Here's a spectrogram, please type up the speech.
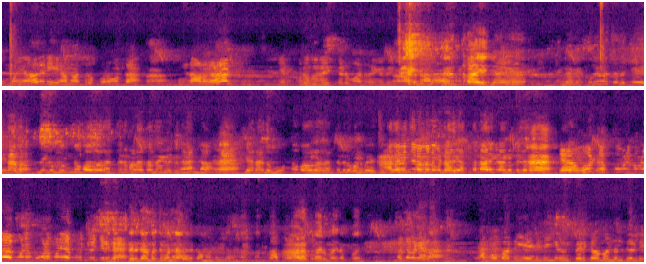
உண்மையால நீ ஏமாத்துற புறவன் தான். உன்னாலதான் என் குடும்பமே கெடுமாட்டிருக்குது நீங்க புரிய வச்சதுக்கு நீங்க முத்து பவுல ரத்தினமெல்லாம் தந்தா எங்களுக்கு வேண்டாம். ஏன்னா அந்த முத்து பவுல போய் அதை வச்சு நம்ம நாங்க எத்தனை நாளைக்கு நாங்க பிள்ளை என் வீட்டுல கூலி கும்பிட கூலி மூணு மணியா குடிச்சு வச்சிருக்கேன். இருக்க மாட்டோம் பத்தலக்காரா அப்ப பாத்தீங்க எழுதிங்கிறது பெருக்காமன்னு சொல்லி.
